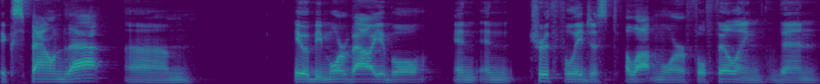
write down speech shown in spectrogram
expound that, um, it would be more valuable and, and truthfully just a lot more fulfilling than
